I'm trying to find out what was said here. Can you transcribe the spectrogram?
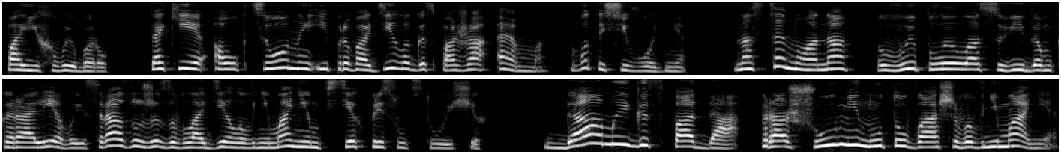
по их выбору. Такие аукционы и проводила госпожа Эмма. Вот и сегодня. На сцену она выплыла с видом королевы и сразу же завладела вниманием всех присутствующих. «Дамы и господа, прошу минуту вашего внимания.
